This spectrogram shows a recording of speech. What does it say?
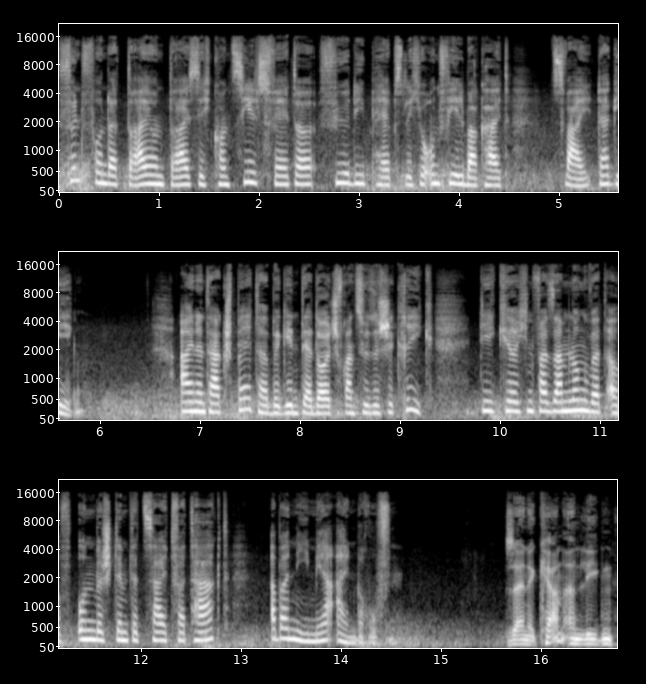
533 Konzilsväter für die päpstliche Unfehlbarkeit, zwei dagegen. Einen Tag später beginnt der Deutsch-Französische Krieg. Die Kirchenversammlung wird auf unbestimmte Zeit vertagt, aber nie mehr einberufen. Seine Kernanliegen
